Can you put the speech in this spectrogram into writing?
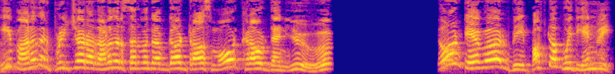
if another preacher or another servant of God draws more crowd than you, don't ever be puffed up with envy.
